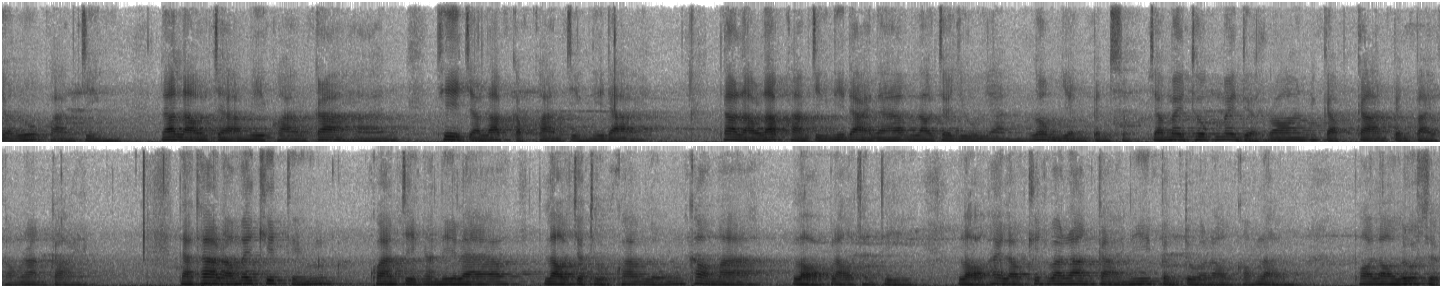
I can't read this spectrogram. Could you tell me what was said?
จะรู้ความจริง และเราจะมีความกล้าหาญที่จะรับกับความจริงนี้ได้ ถ้าเรารับความจริงนี้ได้แล้ว เราจะอยู่อย่างร่มเย็นเป็นสุข จะไม่ทุกข์ไม่เดือดร้อนกับการเป็นไปของร่างกาย แต่ถ้าเราไม่คิดถึงความจริงอันนี้แล้ว เราจะถูกความหลงเข้ามาหลอกเราทันที หลอกให้เราคิดว่าร่างกายนี้เป็นตัวเราของเรา พอเรารู้สึก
